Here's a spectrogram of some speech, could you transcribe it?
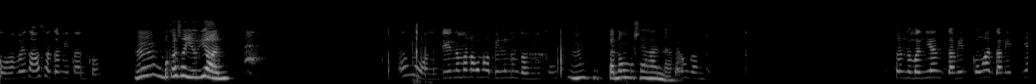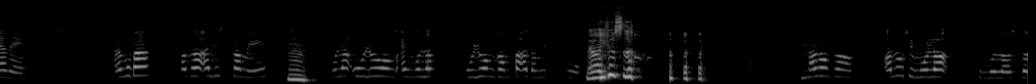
Ko, makita ko sa damitan ko. Hmm, baka sa'yo yan. Ewan, hindi naman ako nakabili ng ganito. Hmm, tanong mo si Hana. Pero ganito. Saan naman yan? Damit ko nga, damit yan eh. Alam mo ba, pag aalis kami, Hmm. mula ulo, ang- ay mula ulo hanggang paa damit ko. Ayos na. Talaga. Ano, simula, simula sa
